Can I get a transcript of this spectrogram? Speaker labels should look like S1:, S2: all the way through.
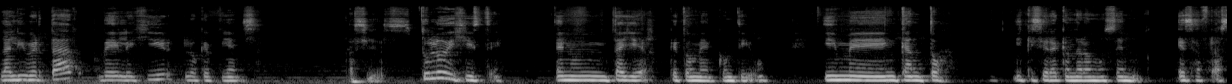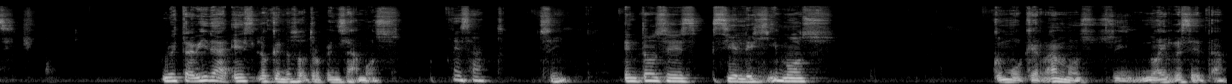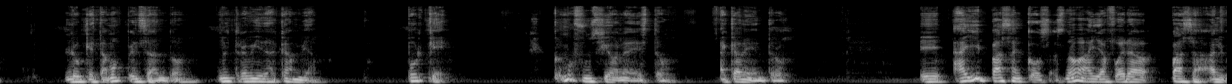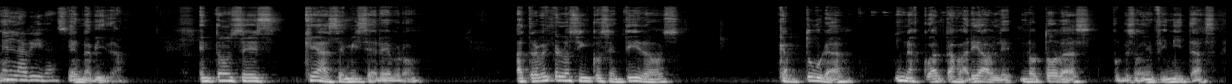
S1: La libertad de elegir lo que piensa.
S2: Así es.
S1: Tú lo dijiste en un taller que tomé contigo y me encantó y quisiera que andáramos en esa frase.
S2: Nuestra vida es lo que nosotros pensamos.
S1: Exacto.
S2: ¿Sí? Entonces, si elegimos como querramos, si no hay receta, lo que estamos pensando, nuestra vida cambia. ¿Por qué? ¿Cómo funciona esto acá adentro? Eh, ahí pasan cosas, ¿no? Allá afuera pasa algo.
S1: En la vida, sí.
S2: En la vida. Entonces, ¿qué hace mi cerebro? A través de los cinco sentidos, captura unas cuantas variables, no todas, porque son infinitas,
